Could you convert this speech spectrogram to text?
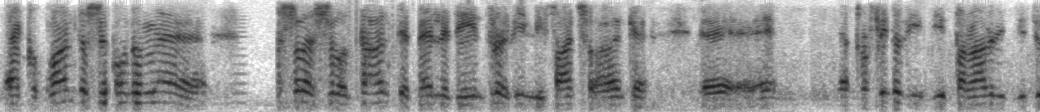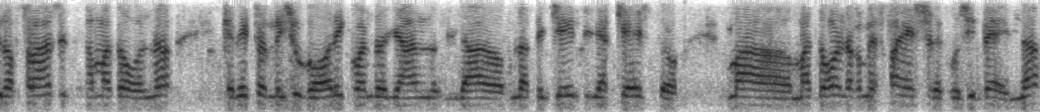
ecco, quanto secondo me persone sono tante belle dentro e lì mi faccio anche, eh, approfitto di, di parlare di, di, una frase della Madonna che ha detto a Mesugori quando gli hanno, la, la gente gli ha chiesto ma Madonna come fai a essere così bella?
